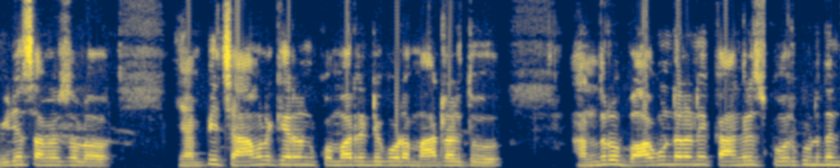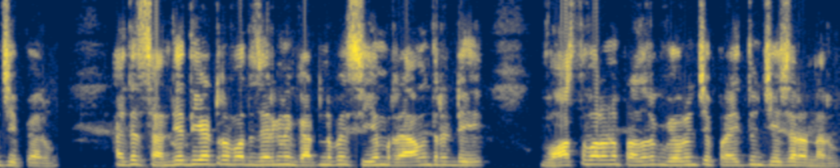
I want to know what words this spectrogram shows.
మీడియా సమావేశంలో ఎంపీ చామల కిరణ్ కుమార్ రెడ్డి కూడా మాట్లాడుతూ అందరూ బాగుండాలని కాంగ్రెస్ కోరుకుంటుందని చెప్పారు. అయితే సంధ్య థియేటర్ వద్ద జరిగిన ఘటనపై సీఎం రేవంత్ రెడ్డి వాస్తవాలను ప్రజలకు వివరించే ప్రయత్నం చేశారన్నారు.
